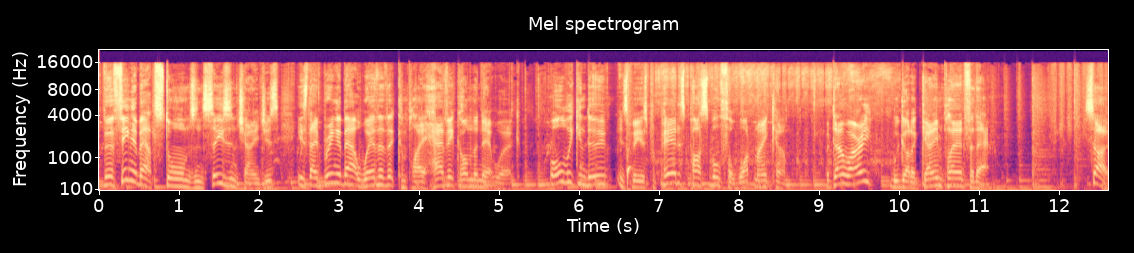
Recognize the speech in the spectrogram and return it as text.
The thing about storms and season changes is they bring about weather that can play havoc on the network. All we can do is be as prepared as possible for what may come. But don't worry, we've got a game plan for that. So,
